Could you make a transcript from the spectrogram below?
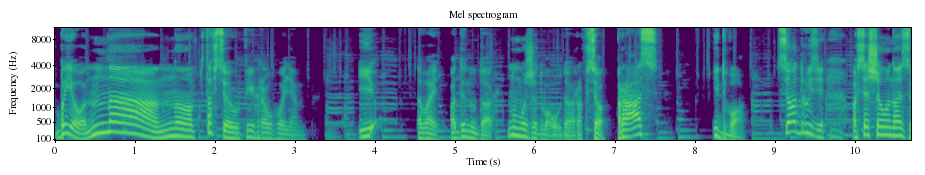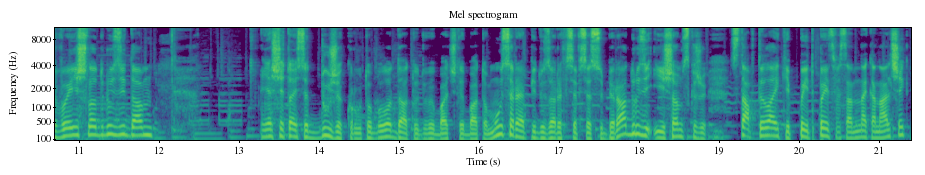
бий його, на, на. Та все, виграв голем. І. Давай, один удар. Ну, може, два удара. Все. Раз і два. Все, друзі. Ось що у нас вийшло, друзі, да. Я вважаю, це дуже круто було. Да, тут ви бачите багато мусора. Я піду зараз все все собирати, друзі. І що вам скажу, ставте лайки, підписуйтесь на каналчик,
